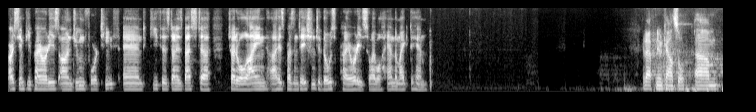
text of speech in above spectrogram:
RCMP priorities on June 14th, and Keith has done his best to try to align uh, his presentation to those priorities. So I will hand the mic to him. Good afternoon, Council. Um,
